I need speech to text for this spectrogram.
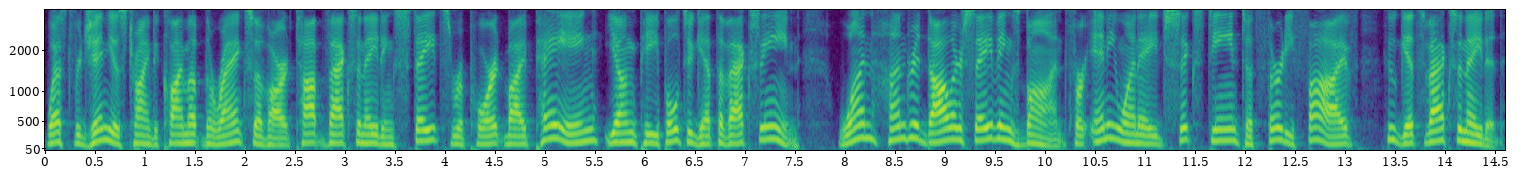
West Virginia is trying to climb up the ranks of our top vaccinating states report by paying young people to get the vaccine. $100 savings bond for anyone age 16 to 35 who gets vaccinated.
